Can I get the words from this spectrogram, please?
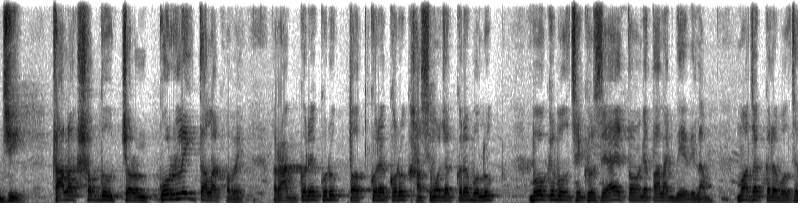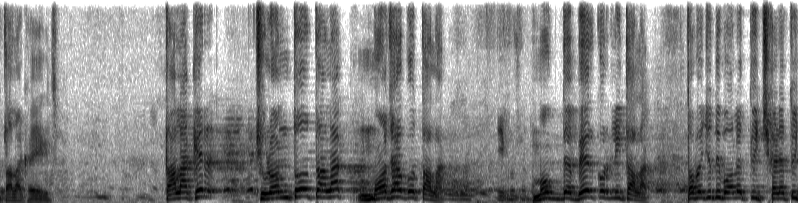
জি, তালাক শব্দ উচ্চারণ করলেই তালাক হবে। রাগ করে করুক, তৎ করে করুক, হাসি মজাক করে বলুক। বউকে বলছে খুশি আয় তোমাকে তালাক দিয়ে দিলাম। মজাক করে বলছে, তালাক হয়ে গেছে। তালাকের চূড়ান্ত তালাক মজাক ও তালাক। মুখ দিয়ে বের করলি তালাক। তবে যদি বলে তুই ছেড়ে তুই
